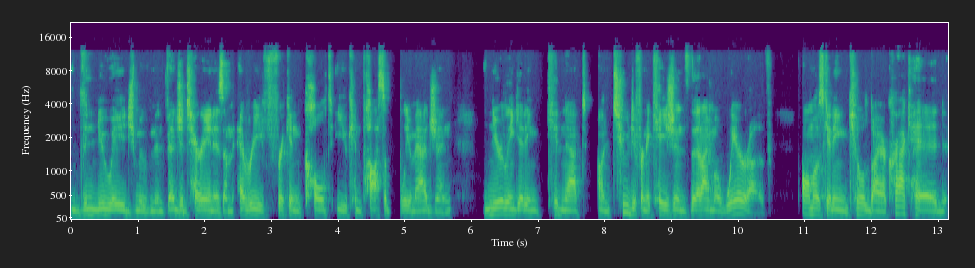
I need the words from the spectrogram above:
the new age movement, vegetarianism, every freaking cult you can possibly imagine, nearly getting kidnapped on two different occasions that I'm aware of, almost getting killed by a crackhead,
